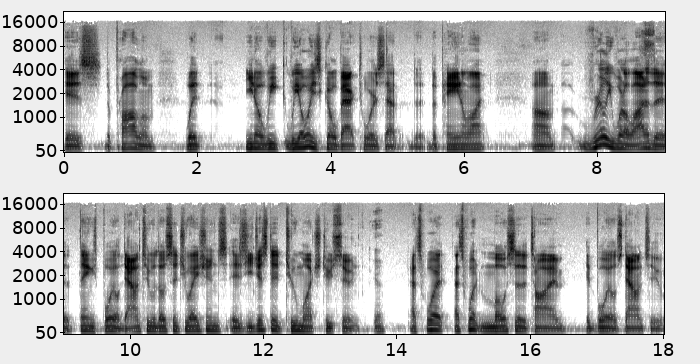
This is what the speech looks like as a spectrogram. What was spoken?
is the problem with you know, we we always go back towards that the, the pain a lot. Um, really, what a lot of the things boil down to with those situations is you just did too much too soon. Yeah. That's what that's what most of the time it boils down to.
